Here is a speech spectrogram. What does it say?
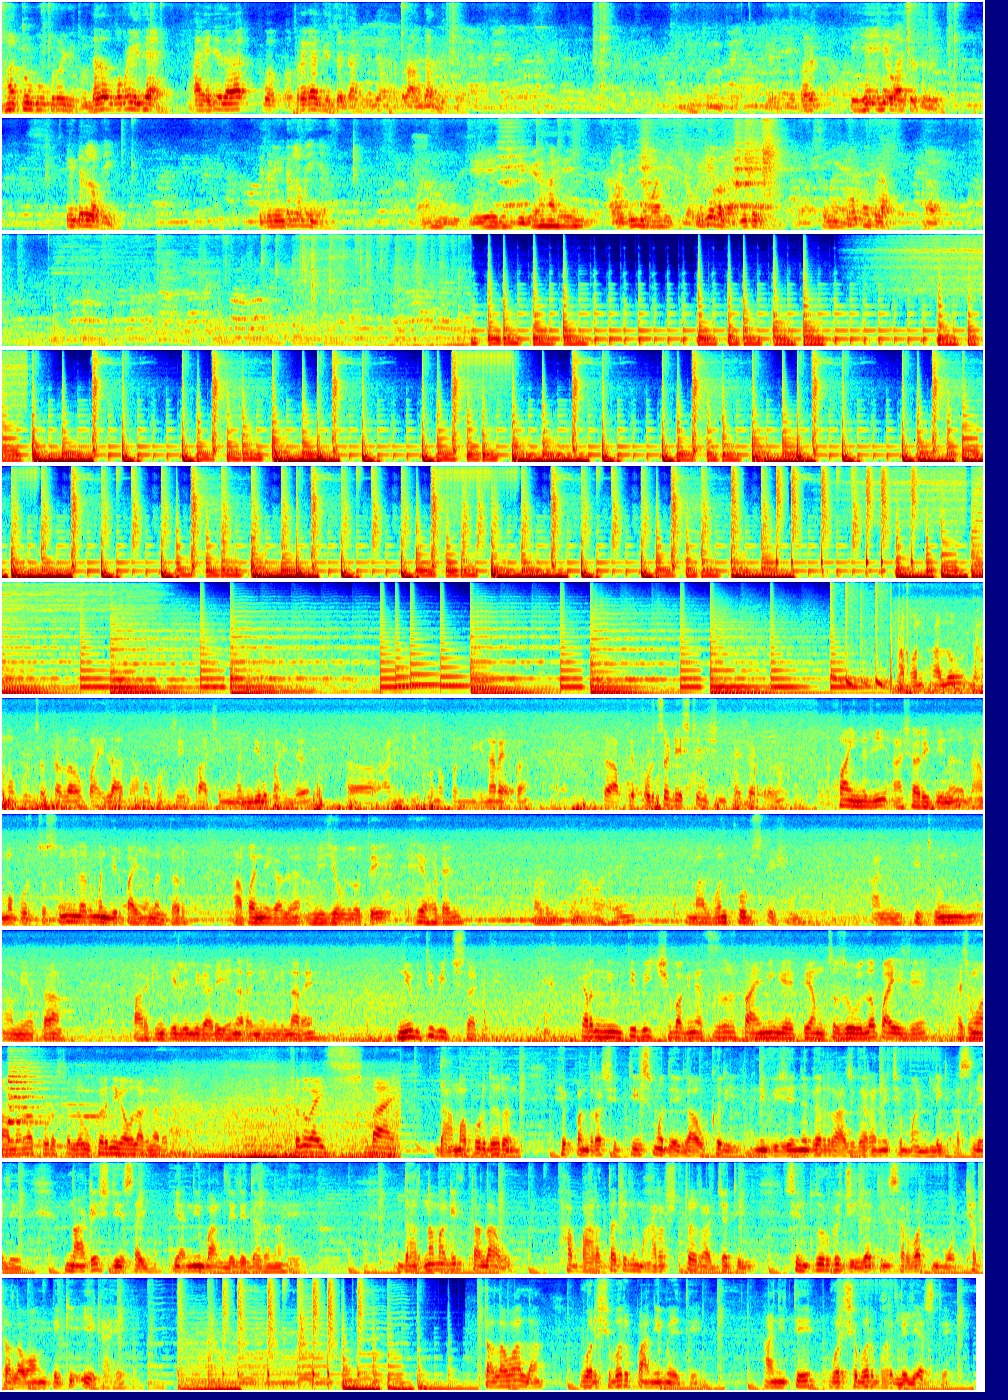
हा तो कोपरा घेतो दादा कोपरा इथे आहे. हा याचे जरा प- प्रकाश दिसतोय चांगले. जरा अंधार दिसतोय. परत हे हे वाचतं सगळे. इंटरलॉकिंग हे सगळं इंटरलॉकिंग आहे. हे दिव्य आहे. अगदी निवांत इथे बघा इथे. असं नाही. तो कोपरा. हा. गेलो धामापूरचं धामापूरचा तलाव पाहिला धामापूरचे प्राचीन मंदिर पाहिलं आणि इथून आपण निघणार आहे आता. तर आपलं पुढचं डेस्टिनेशन पाहिजे आपल्याला? फायनली अशा रीतीनं धामापूरचं सुंदर मंदिर पाहिल्यानंतर आपण निघालो आहे आम्ही जेवलो ते हे हॉटेल. हॉटेलचं नाव आहे मालवण फूड स्टेशन. आणि तिथून आम्ही आता पार्किंग केलेली गाडी घेणार आणि निघणार आहे निवती बीचसाठी. कारण निवती बीच बघण्याचं जो टायमिंग आहे ते आमचं जुळलं पाहिजे. त्याच्यामुळे आम्हाला थोडंसं लवकर निघावं लागणार आहे. चलो गाईज बाय धामापूर धरण हे पंधराशे तीसमध्ये गावकरी आणि विजयनगर राजघराण्याचे मांडलिक असलेले नागेश देसाई यांनी बांधलेले धरण आहे. धरणामागील तलाव हा भारतातील महाराष्ट्र राज्यातील सिंधुदुर्ग जिल्ह्यातील सर्वात मोठ्या तलावांपैकी एक आहे. तलावाला वर्षभर पाणी मिळते आणि ते वर्षभर भरलेले असते.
